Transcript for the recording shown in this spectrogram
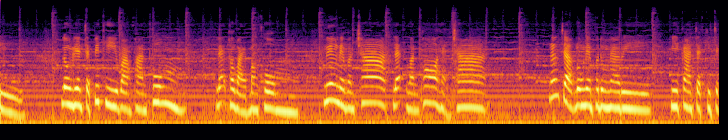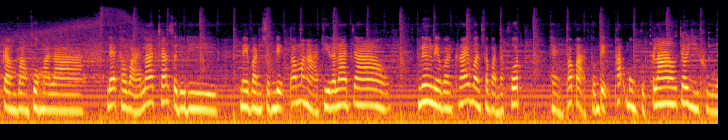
2564 โรงเรียนจัดพิธีวางพานพุ่ม และถวายบังคม เนื่องในวันชาติและวันพ่อแห่งชาติ เนื่องจากโรงเรียนพดุงนารี มีการจัดกิจกรรมวางพวงมาลา และถวายราชสดุดี ในวันสมเด็จพระมหาธีรราชเจ้า เนื่องในวันคล้ายวันสวรรคต แห่งพระบาทสมเด็จพระมงกุฎเกล้าเจ้าอยู่หัว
